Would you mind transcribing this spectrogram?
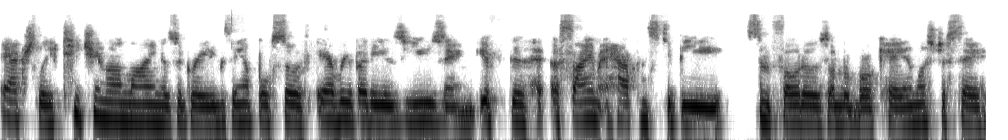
Actually, teaching online is a great example. So, if everybody is using, if the assignment happens to be some photos of a bouquet, and let's just say,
